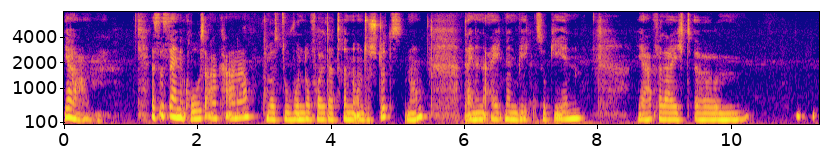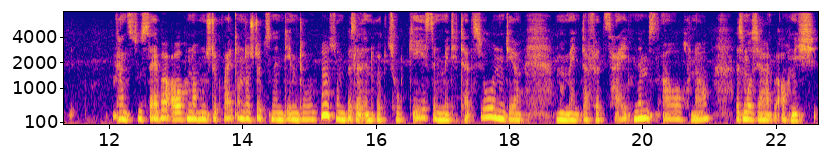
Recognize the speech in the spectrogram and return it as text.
Ja, es ist eine große Arkana, wirst du wundervoll da drin unterstützt, ne? deinen eigenen Weg zu gehen. Ja, vielleicht ähm, kannst du selber auch noch ein Stück weit unterstützen, indem du ne, so ein bisschen in Rückzug gehst, in Meditation, dir einen Moment dafür Zeit nimmst auch. Ne? Es muss ja auch nicht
